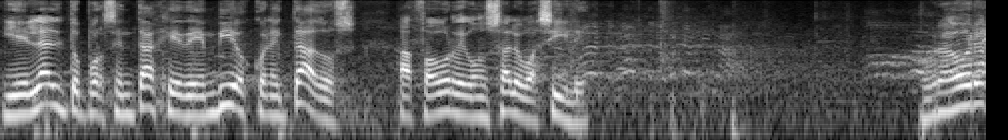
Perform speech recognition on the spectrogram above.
y el alto porcentaje de envíos conectados a favor de Gonzalo Basile. Por ahora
